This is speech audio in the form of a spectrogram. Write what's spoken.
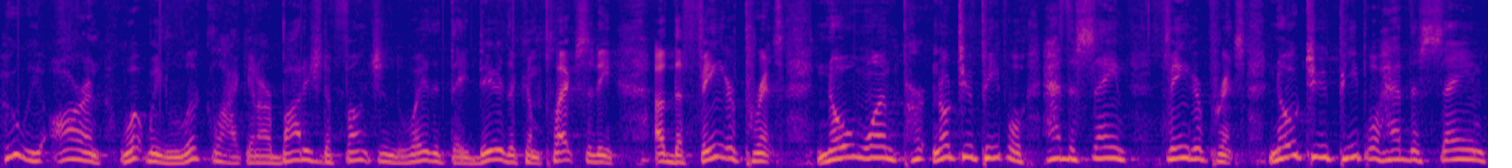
who we are and what we look like and our bodies to function the way that they do, the complexity of the fingerprints. No one, per, no two people have the same fingerprints. No two people have the same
